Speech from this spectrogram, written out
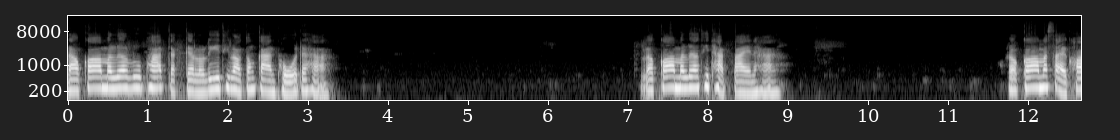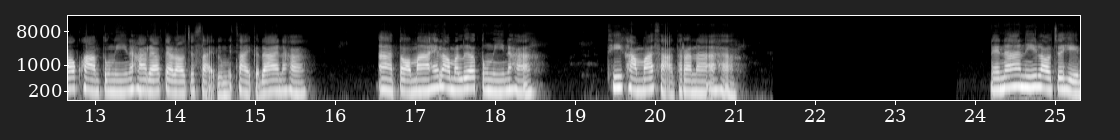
เราก็มาเลือกรูปภาพจากแกลเลอรี่ที่เราต้องการโพสต์อะค่ะแล้วก็มาเลือกที่ถัดไปนะคะ แล้วก็มาใส่ข้อความตรงนี้นะคะ แล้วแต่เราจะใส่หรือไม่ใส่ก็ได้นะคะ อ่าต่อมาให้เรามาเลือกตรงนี้นะคะ ที่คำว่าสาธารณะค่ะ ในหน้านี้เราจะเห็น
